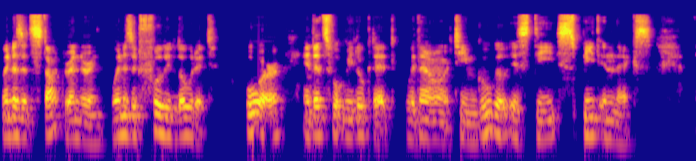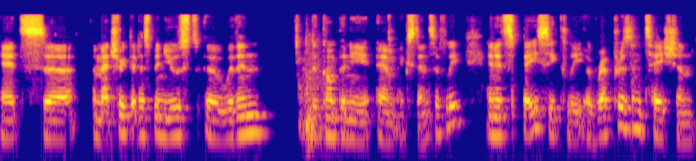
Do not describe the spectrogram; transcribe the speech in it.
When does it start rendering? When is it fully loaded? Or, and that's what we looked at within our team Google, is the speed index. It's uh, a metric that has been used uh, within the company um, extensively, and it's basically a representation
